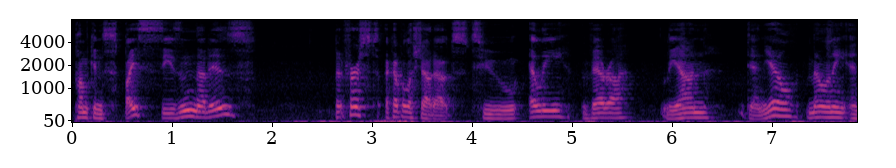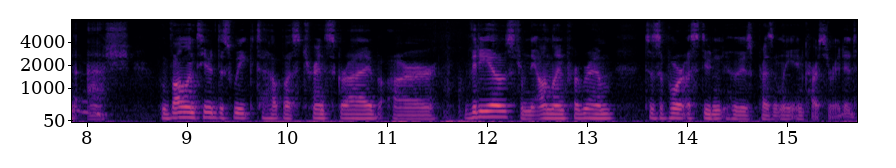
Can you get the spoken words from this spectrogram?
Pumpkin spice season, that is. But first, a couple of shout outs to Ellie, Vera, Liane, Danielle, Melanie, and Ash, who volunteered this week to help us transcribe our videos from the online program to support a student who is presently incarcerated.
